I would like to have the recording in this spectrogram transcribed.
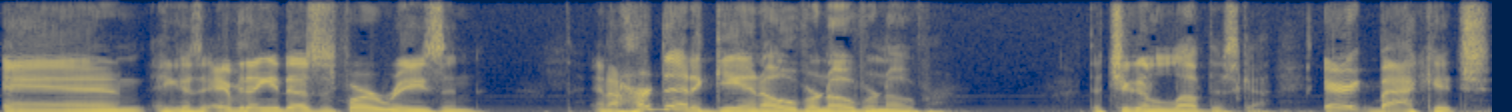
And he goes, everything he does is for a reason. And I heard that again over and over and over that you're to love this guy. Eric Bakich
